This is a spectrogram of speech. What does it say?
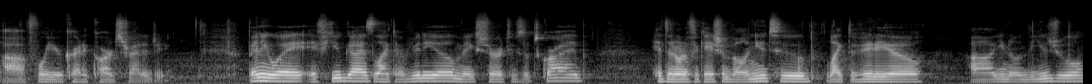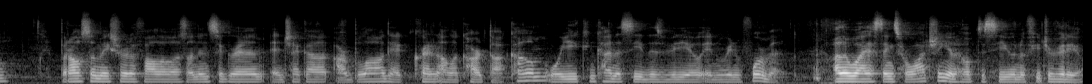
uh, for your credit card strategy. But anyway, if you guys liked our video, make sure to subscribe, hit the notification bell on YouTube, like the video, uh, you know, the usual. But also make sure to follow us on Instagram and check out our blog at creditalacarte.com where you can kind of see this video in written format. Otherwise, thanks for watching and hope to see you in a future video.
